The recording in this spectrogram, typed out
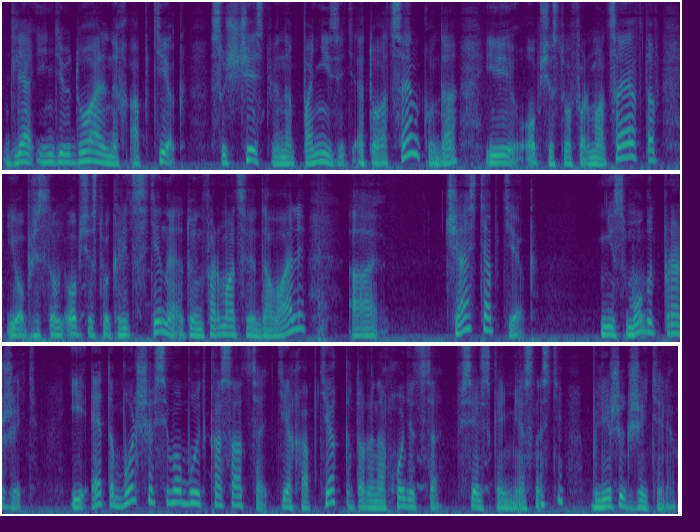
для индивидуальных аптек существенно понизить эту оценку, да, и общество фармацевтов, и общество, общество Кристины эту информацию давали, а часть аптек не смогут прожить. И это больше всего будет касаться тех аптек, которые находятся в сельской местности, ближе к жителям.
